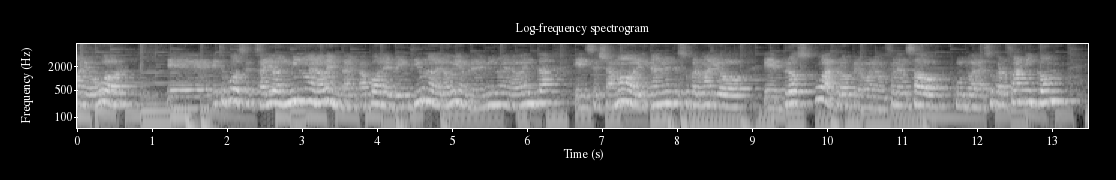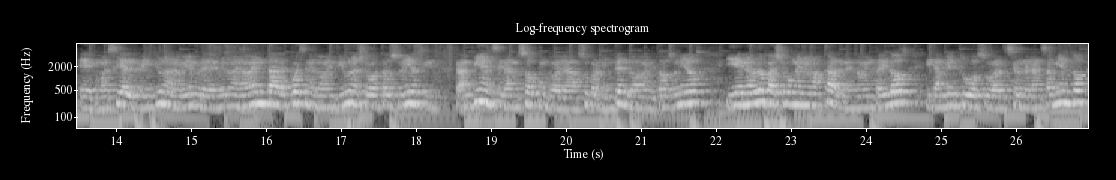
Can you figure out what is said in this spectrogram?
Mario World. Eh, este juego salió en 1990 en Japón, el 21 de noviembre de 1990. eh, se llamó originalmente Super Mario eh, Bros. 4, pero bueno, fue lanzado junto a la Super Famicom, eh, como decía, el 21 de noviembre de 1990. Después en el 91 llegó a Estados Unidos y también se lanzó junto a la Super Nintendo en Estados Unidos. Y en Europa llegó un año más tarde, en el 92, y también tuvo su versión de lanzamiento,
